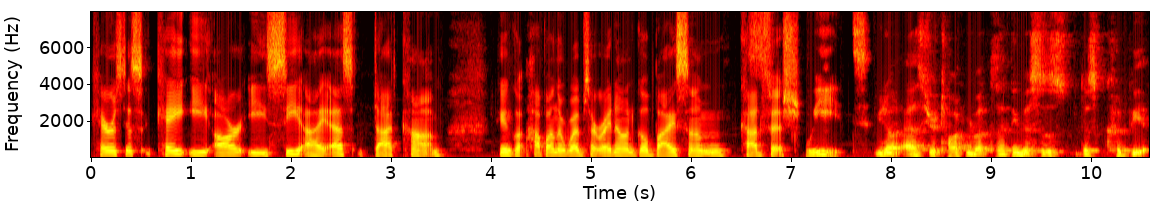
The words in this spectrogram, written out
Kerecis, K E R E C I S dot com. You can go, hop on their website right now and go buy some codfish. Sweet. You know, as you're talking about this, I think this is this could be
